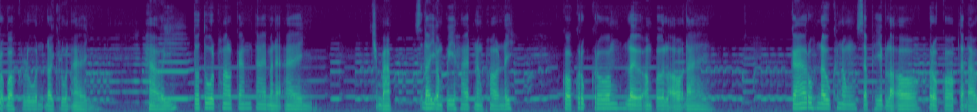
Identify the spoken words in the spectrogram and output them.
របស់ខ្លួនដោយខ្លួនឯងហើយទទួលផលកម្មតែម្នាក់ឯងច្បាប់ស្ដីអំពីហេតុនិងផលនេះក៏គ្រប់គ្រងលើអំពើល្អដែរ ការរស់នៅក្នុងសភាពល្អប្រកបទៅដោយ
